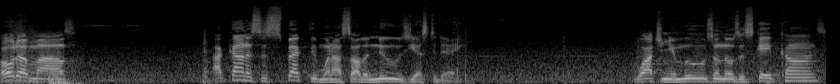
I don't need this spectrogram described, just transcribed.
Hold up, Miles. I kinda suspected when I saw the news yesterday. Watching your moves on those escape cons,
